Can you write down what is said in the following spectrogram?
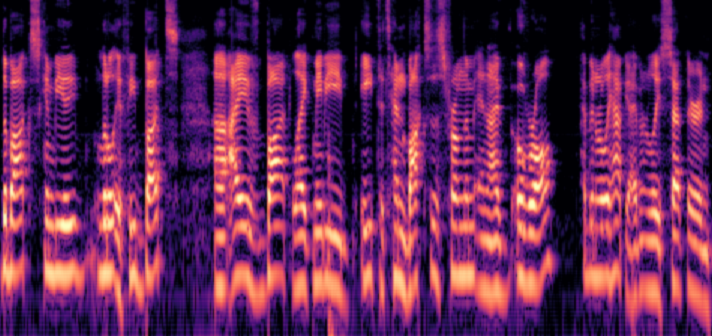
the box can be a little iffy, but uh, I've bought like maybe 8 to 10 boxes from them and I've overall have been really happy. I haven't really sat there and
